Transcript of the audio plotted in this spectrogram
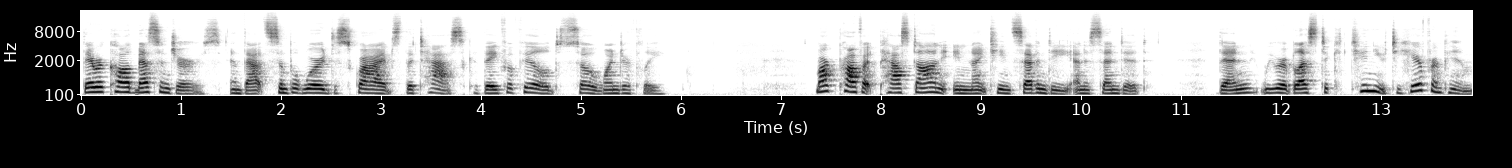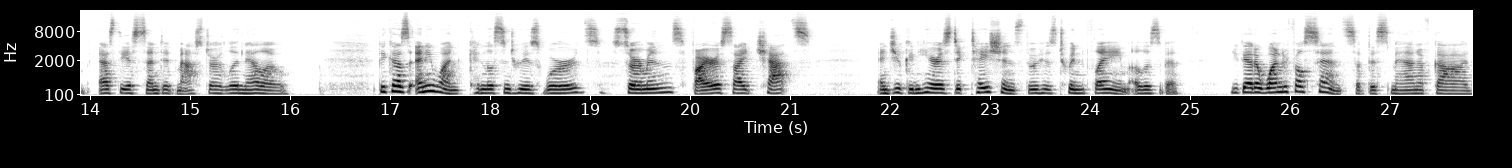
They were called messengers, and that simple word describes the task they fulfilled so wonderfully. Mark Prophet passed on in 1970 and ascended. Then we were blessed to continue to hear from him as the ascended master Lanello. Because anyone can listen to his words, sermons, fireside chats, and you can hear his dictations through his twin flame, Elizabeth. You get a wonderful sense of this man of God.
